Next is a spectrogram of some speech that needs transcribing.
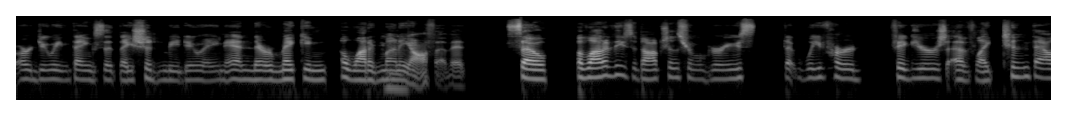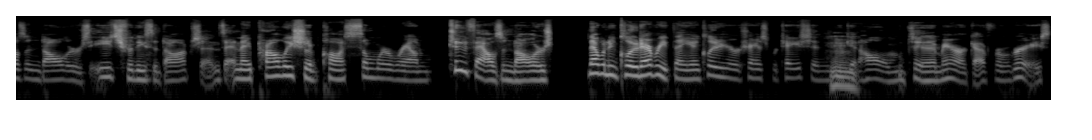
are doing things that they shouldn't be doing and they're making a lot of money off of it. So, a lot of these adoptions from Greece that we've heard figures of like $10,000 each for these adoptions, and they probably should have cost somewhere around $2,000. That would include everything, including your transportation to Hmm. get home to America from Greece.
